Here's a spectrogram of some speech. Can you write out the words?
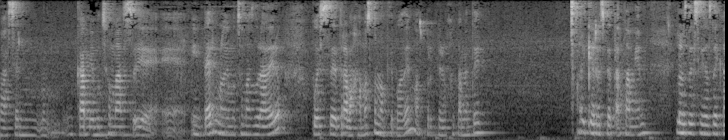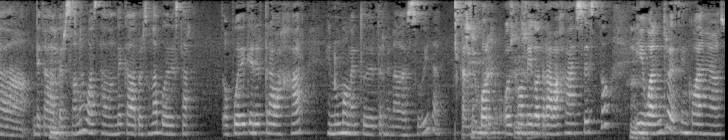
va a ser un, cambio mucho más interno y mucho más duradero pues eh, trabajamos con lo que podemos, porque lógicamente hay que respetar también los deseos de cada, de cada mm. persona o hasta dónde cada persona puede estar o puede querer trabajar en un momento determinado de su vida. A lo mejor hoy conmigo trabajas esto y igual dentro de cinco años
